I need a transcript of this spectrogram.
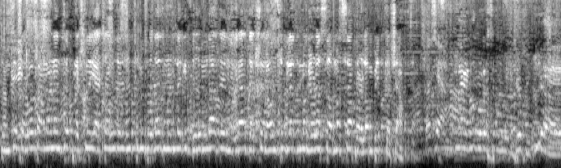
तुमचे सर्वसामान्यांचे प्रश्न याच्या तुम्ही स्वतःच म्हटलं की दोनदा ते नगराध्यक्ष राहून चुकले तर मग एवढ्या समस्या प्रलंबित कशा? नाही सुटली आहे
